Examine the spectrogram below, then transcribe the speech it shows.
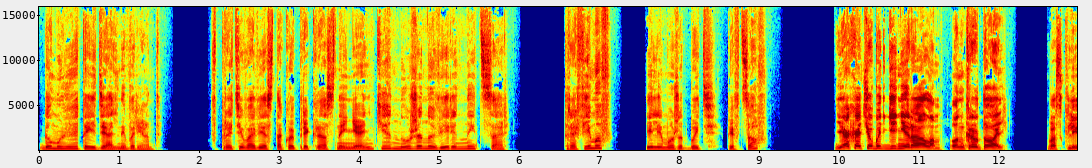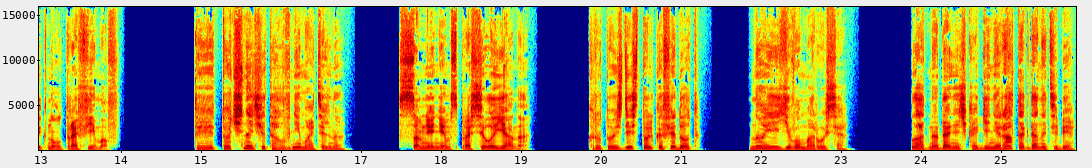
Думаю, это идеальный вариант. В противовес такой прекрасной няньке нужен уверенный царь. Трофимов? Или, может быть, Певцов?» «Я хочу быть генералом! Он крутой!» — воскликнул Трофимов. «Ты точно читал внимательно?» — с сомнением спросила Яна. «Крутой здесь только Федот, но и его Маруся. Ладно, Данечка, генерал тогда на тебе.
